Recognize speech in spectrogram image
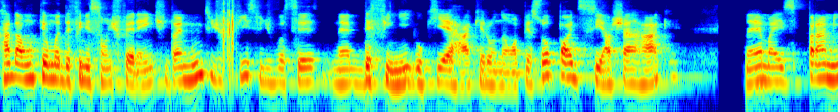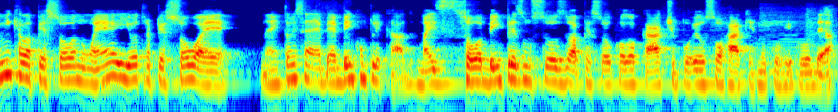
cada um tem uma definição diferente, então é muito difícil de você né, definir o que é hacker ou não. A pessoa pode se achar hacker, né? Mas para mim aquela pessoa não é e outra pessoa é. Né? Então isso é, é, bem complicado, mas soa bem presunçoso a pessoa colocar, tipo, eu sou hacker no currículo dela.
